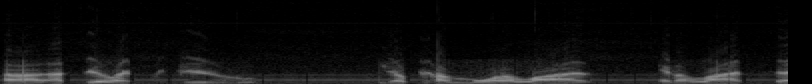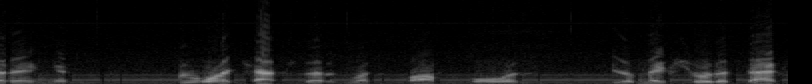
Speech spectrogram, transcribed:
Uh, I feel like we do, you know, come more alive in a live setting, and we want to capture that as much as possible, and you know, make sure that that's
